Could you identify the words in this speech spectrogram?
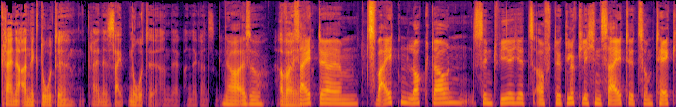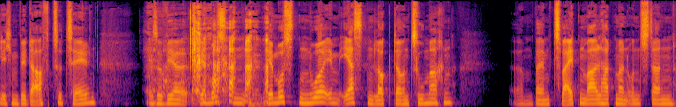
kleine Anekdote, eine kleine Seitnote an der, an der ganzen Geschichte. Ja, also Aber, seit ja. dem zweiten Lockdown sind wir jetzt auf der glücklichen Seite zum täglichen Bedarf zu zählen. Also wir, wir mussten, wir mussten nur im ersten Lockdown zumachen. Ähm, beim zweiten Mal hat man uns dann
